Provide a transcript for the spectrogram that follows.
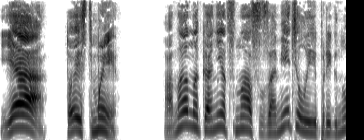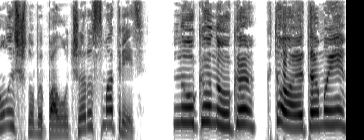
Я, то есть мы. Она наконец нас заметила и пригнулась, чтобы получше рассмотреть. Ну-ка, ну-ка, кто это мы?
